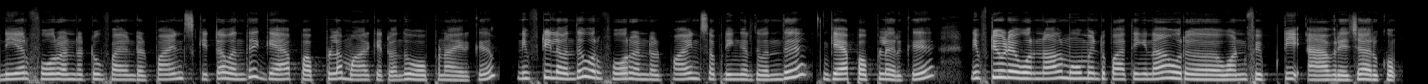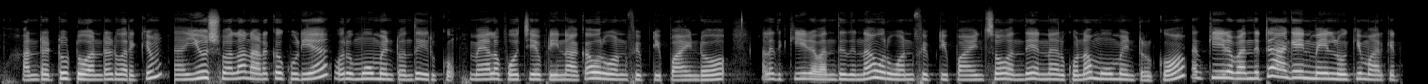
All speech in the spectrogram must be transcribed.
near four hundred to five hundred points கிட்ட வந்து கேப் அப்பில் மார்க்கெட் வந்து ஓப்பன் ஆகிருக்கு நிஃப்டியில் வந்து ஒரு ஃபோர் ஹண்ட்ரட் பாயிண்ட்ஸ் அப்படிங்கிறது வந்து கேப் அப்பில் இருக்குது நிஃப்டியுடைய ஒரு நாள் மூமெண்ட்டு பார்த்தீங்கன்னா ஒரு ஒன் ஃபிஃப்டி ஆவரேஜாக இருக்கும். ஹண்ட்ரட் டு டூ ஹண்ட்ரட் வரைக்கும் யூஸ்வலாக நடக்கக்கூடிய ஒரு மூமெண்ட் வந்து இருக்கும். மேலே போச்சு அப்படின்னாக்கா ஒரு ஒன் ஃபிஃப்டி பாயிண்டோ அல்லது கீழே வந்ததுன்னா ஒரு ஒன் ஃபிஃப்டி பாயிண்ட்ஸோ வந்து என்ன இருக்கும்னா மூமெண்ட் இருக்கும். அது கீழே வந்துட்டு அகைன் மேல் நோக்கி மார்க்கெட்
